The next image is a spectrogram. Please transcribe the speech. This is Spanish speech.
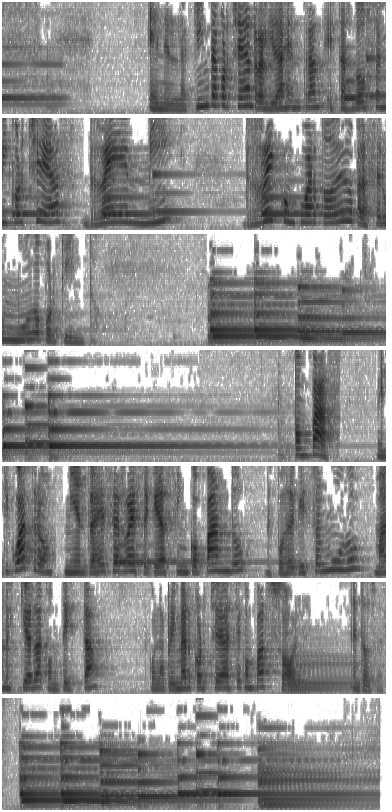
En la quinta corchea en realidad entran estas dos semicorcheas, re, mi, re con cuarto dedo para hacer un mudo por quinto. Compás 24, mientras ese re se queda sincopando, después de que hizo el mudo, mano izquierda contesta con la primera corchea de este compás sol. Entonces.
